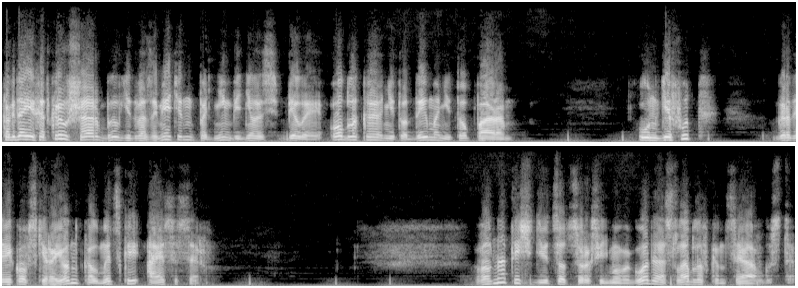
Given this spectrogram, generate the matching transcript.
Когда я их открыл, шар был едва заметен, под ним виднелось белое облако, не то дыма, не то пара. Унгефут, Городовиковский район Калмыцкой АССР. Волна 1947 года ослабла в конце августа.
